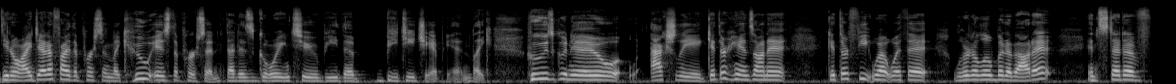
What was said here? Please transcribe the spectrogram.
you know identify the person like who is the person that is going to be the bt champion? Like who's going to actually get their hands on it get their feet wet with it learn a little bit about it instead of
